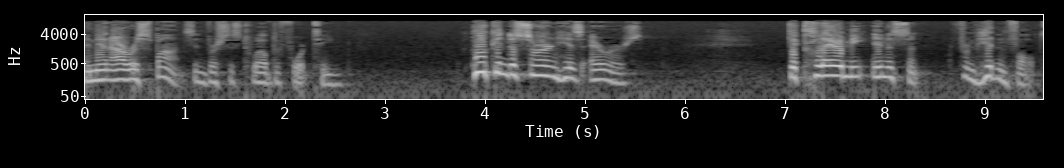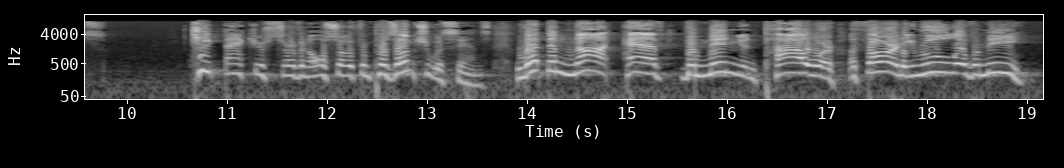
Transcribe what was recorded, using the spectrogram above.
And then our response in verses 12 to 14. Who can discern his errors? Declare me innocent from hidden faults. Keep back your servant also from presumptuous sins. Let them not have dominion, power, authority, rule over me.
